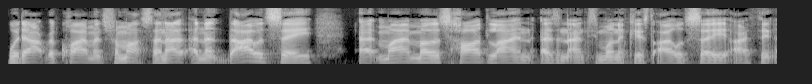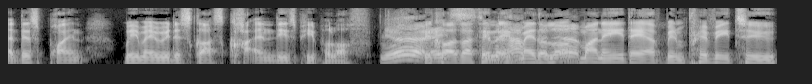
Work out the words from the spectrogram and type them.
without requirements from us. And I and I would say at my most hard line as an anti-monarchist, I would say I think at this point we may rediscuss cutting these people off. Yeah, because I think they've made a lot yeah. of money. They have been privy to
